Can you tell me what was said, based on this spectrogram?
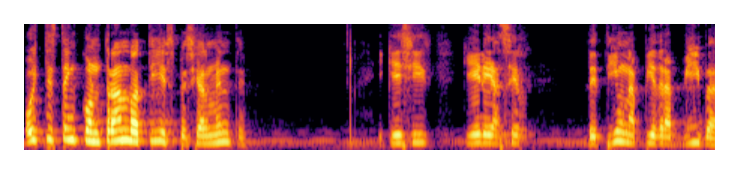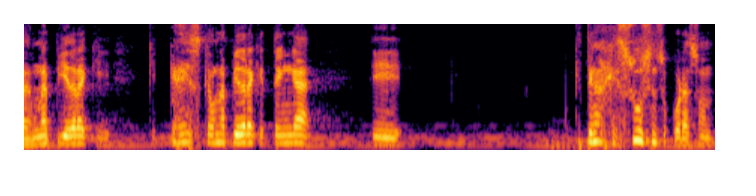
Hoy te está encontrando a ti especialmente. Y quiere decir, quiere hacer de ti una piedra viva, una piedra que, crezca, una piedra que tenga, eh, que tenga Jesús en su corazón.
